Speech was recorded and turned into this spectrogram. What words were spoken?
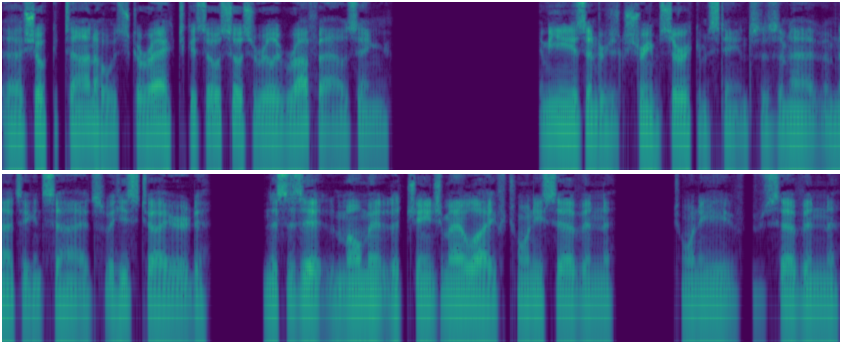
uh, Shokatano was correct because Oso's really roughhousing. I mean, he is under extreme circumstances. I'm not. I'm not taking sides, but he's tired. And this is it. The moment that changed my life. 27 27,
